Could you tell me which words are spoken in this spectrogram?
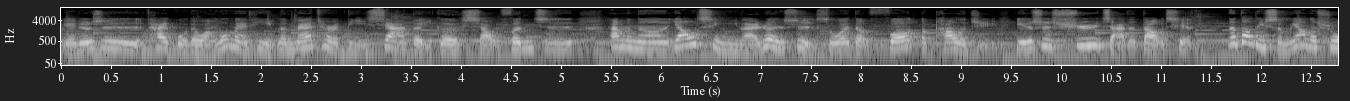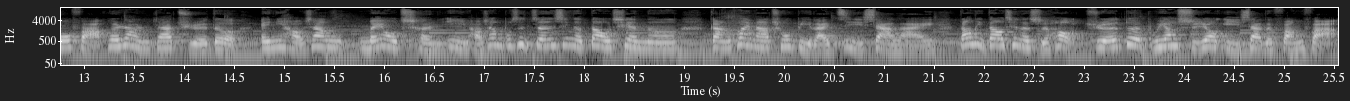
也就是泰国的网络媒体 The Matter 底下的一个小分支，他们呢邀请你来认识所谓的 False Apology，也就是虚假的道歉。 那到底什么样的说法会让人家觉得，哎，你好像没有诚意，好像不是真心的道歉呢？赶快拿出笔来记下来。当你道歉的时候，绝对不要使用以下的方法，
